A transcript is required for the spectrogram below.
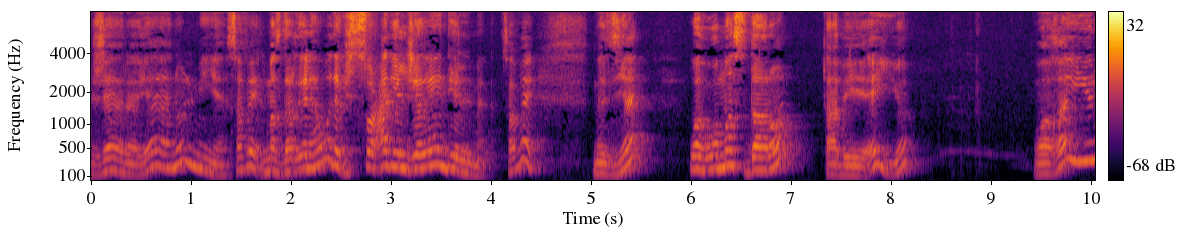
جريان المياه. صافي المصدر ديالها هو داك السرعة ديال الجريان ديال الماء. صافي مزيان. وهو مصدر طبيعي وغير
